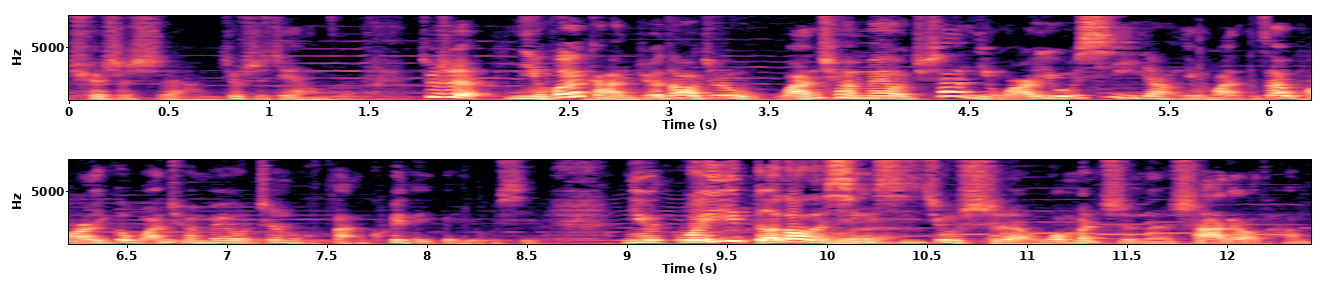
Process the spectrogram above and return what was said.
确实是啊，就是这样子。就是你会感觉到，就是完全没有，就像你玩游戏一样，你玩在玩一个完全没有正反馈的一个游戏，你唯一得到的信息就是我们只能杀掉他们，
